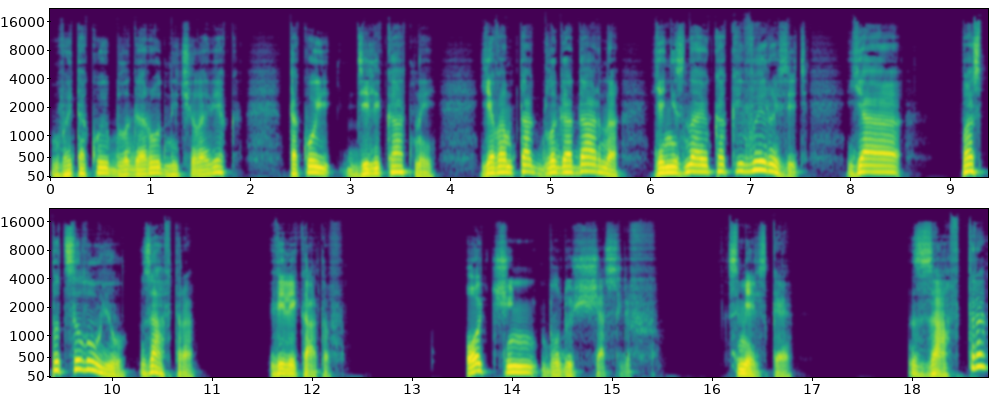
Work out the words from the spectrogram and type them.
Вы такой благородный человек, такой деликатный. Я вам так благодарна, я не знаю, как и выразить. Я вас поцелую завтра. Великатов. Очень буду счастлив. Смельская. Завтра?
